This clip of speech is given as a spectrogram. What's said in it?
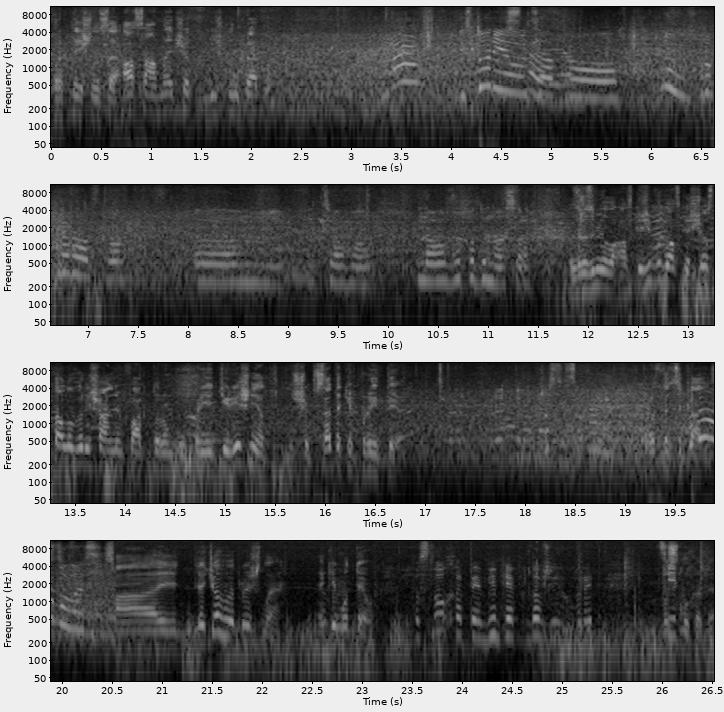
Практично все. А саме, якщо більш конкретно? Історія оця про, ну, про пророцтво ем, цього Навуходоносора. Зрозуміло. А скажіть, будь ласка, що стало вирішальним фактором у прийнятті рішення, щоб все-таки прийти? Просто цікаво. Просто цікавість. Подобалось. А для чого ви прийшли? Який мотив? Послухати, Біблія продовжує говорити. Ці Послухайте.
